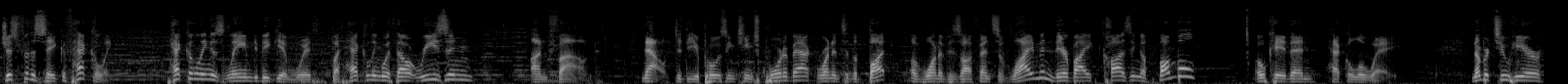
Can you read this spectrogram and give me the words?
Just for the sake of heckling. Heckling is lame to begin with, but heckling without reason, unfound. Now, did the opposing team's quarterback run into the butt of one of his offensive linemen, thereby causing a fumble? Okay, then, heckle away. Number two here,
